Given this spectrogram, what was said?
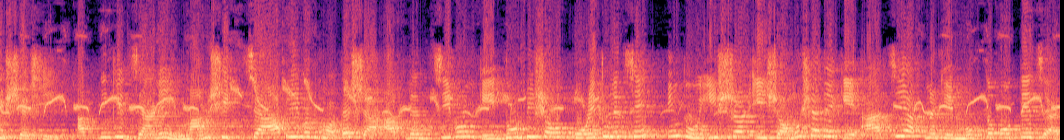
বিশ্বাসী আপনি কি জানেন মানসিক চাপ এবং হতাশা আপনার জীবনকে দুর্বিষহ করে তুলেছে? কিন্তু ঈশ্বর এই সমস্যা থেকে আজই আপনাকে মুক্ত করতে চান।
